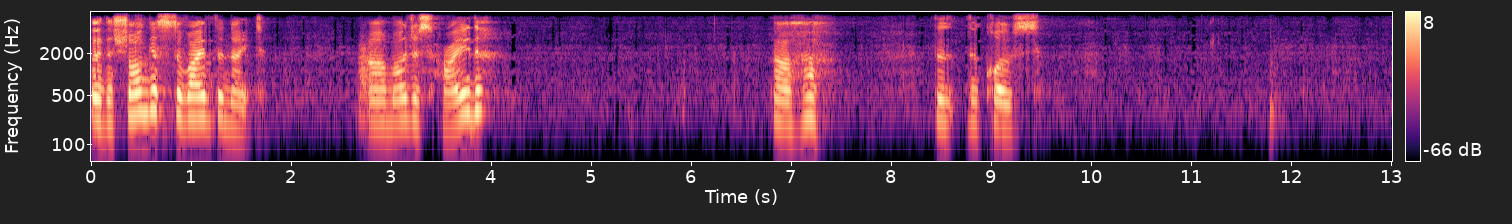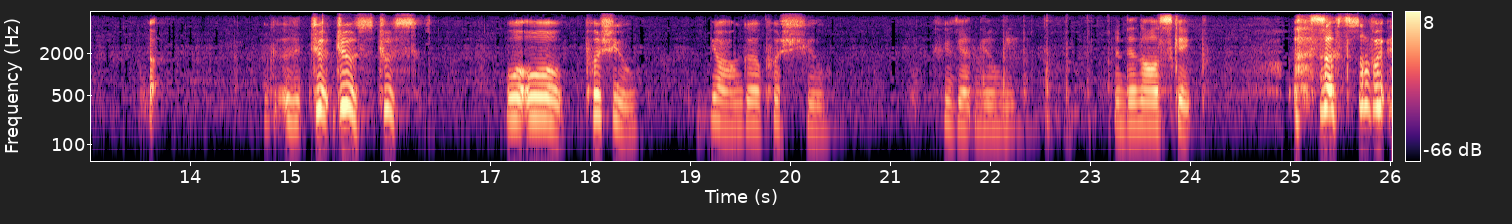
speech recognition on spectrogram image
Wait, the strongest survive the night. Um, I'll just hide. Uh huh. The the close. Uh, ju juice, juice. We'll, we'll push you. Yeah, I'm gonna push you. If you get near me, and then I'll escape. so, somebody,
